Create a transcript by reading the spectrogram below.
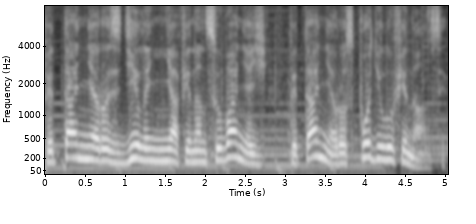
питання розділення фінансування й питання розподілу фінансів,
